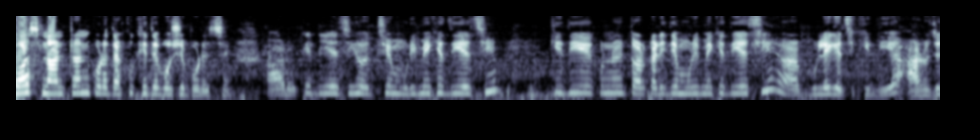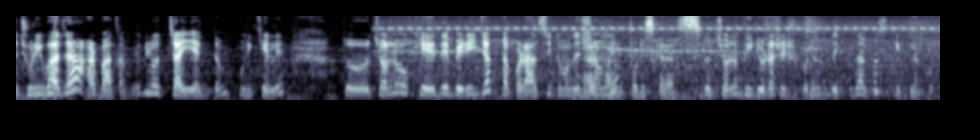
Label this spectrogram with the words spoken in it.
বস স্নান টান করে দেখো খেতে বসে পড়েছে। আর ওকে দিয়েছি হচ্ছে মুড়ি মেখে দিয়েছি। কি দিয়ে কোনো তরকারি দিয়ে মুড়ি মেখে দিয়েছি আর ভুলে গেছি কি দিয়ে। আর হচ্ছে ঝুড়ি ভাজা আর বাদাম এগুলো চাই একদম মুড়ি খেলে। তো চলো ও খেয়ে দিয়ে বেরিয়ে যাক তারপর আসি তোমাদের সামনে। পরিষ্কার আসছি তো চলো ভিডিওটা শেষ পর্যন্ত দেখতে থাকো স্কিপ না করে।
